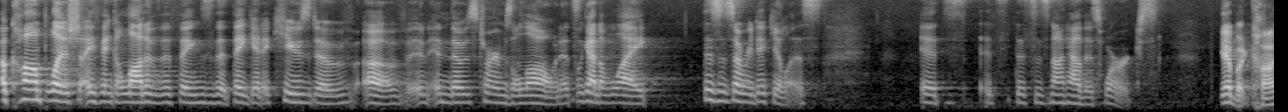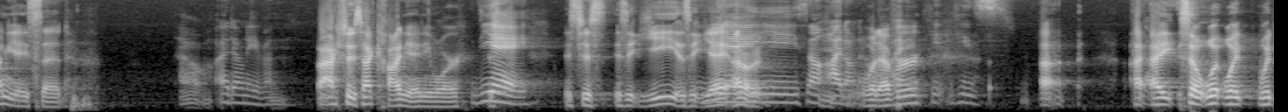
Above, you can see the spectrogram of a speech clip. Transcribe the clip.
accomplish, I think, a lot of the things that they get accused of, of in, in those terms alone. It's kind of like, this is so ridiculous. It's, it's, this is not how this works. Yeah, but Kanye said. Oh, I don't even. Actually, it's not Kanye anymore. Yay. It's, it's just, is it Yee? Is it Yay? I don't Yay, so, I don't know. whatever. I, he, he's, uh, I, I, so what, what, what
